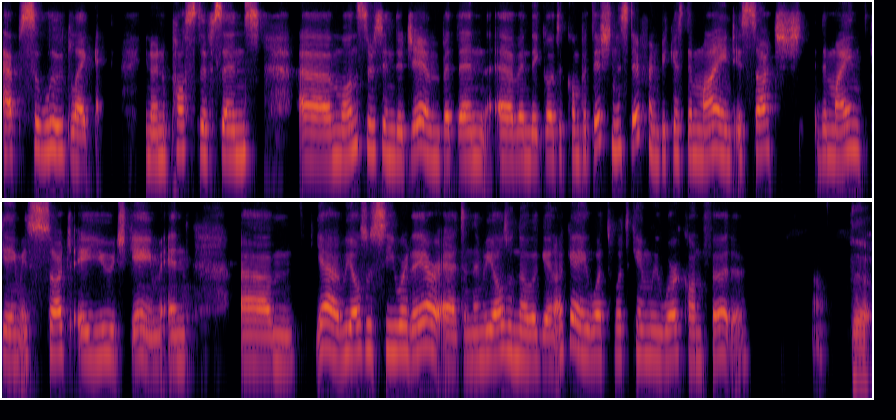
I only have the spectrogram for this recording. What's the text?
absolute like you know in a positive sense uh, monsters in the gym but then uh, when they go to competition it's different because the mind is such the mind game is such a huge game and um, yeah we also see where they are at and then we also know again okay what what can we work on further. Yeah.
